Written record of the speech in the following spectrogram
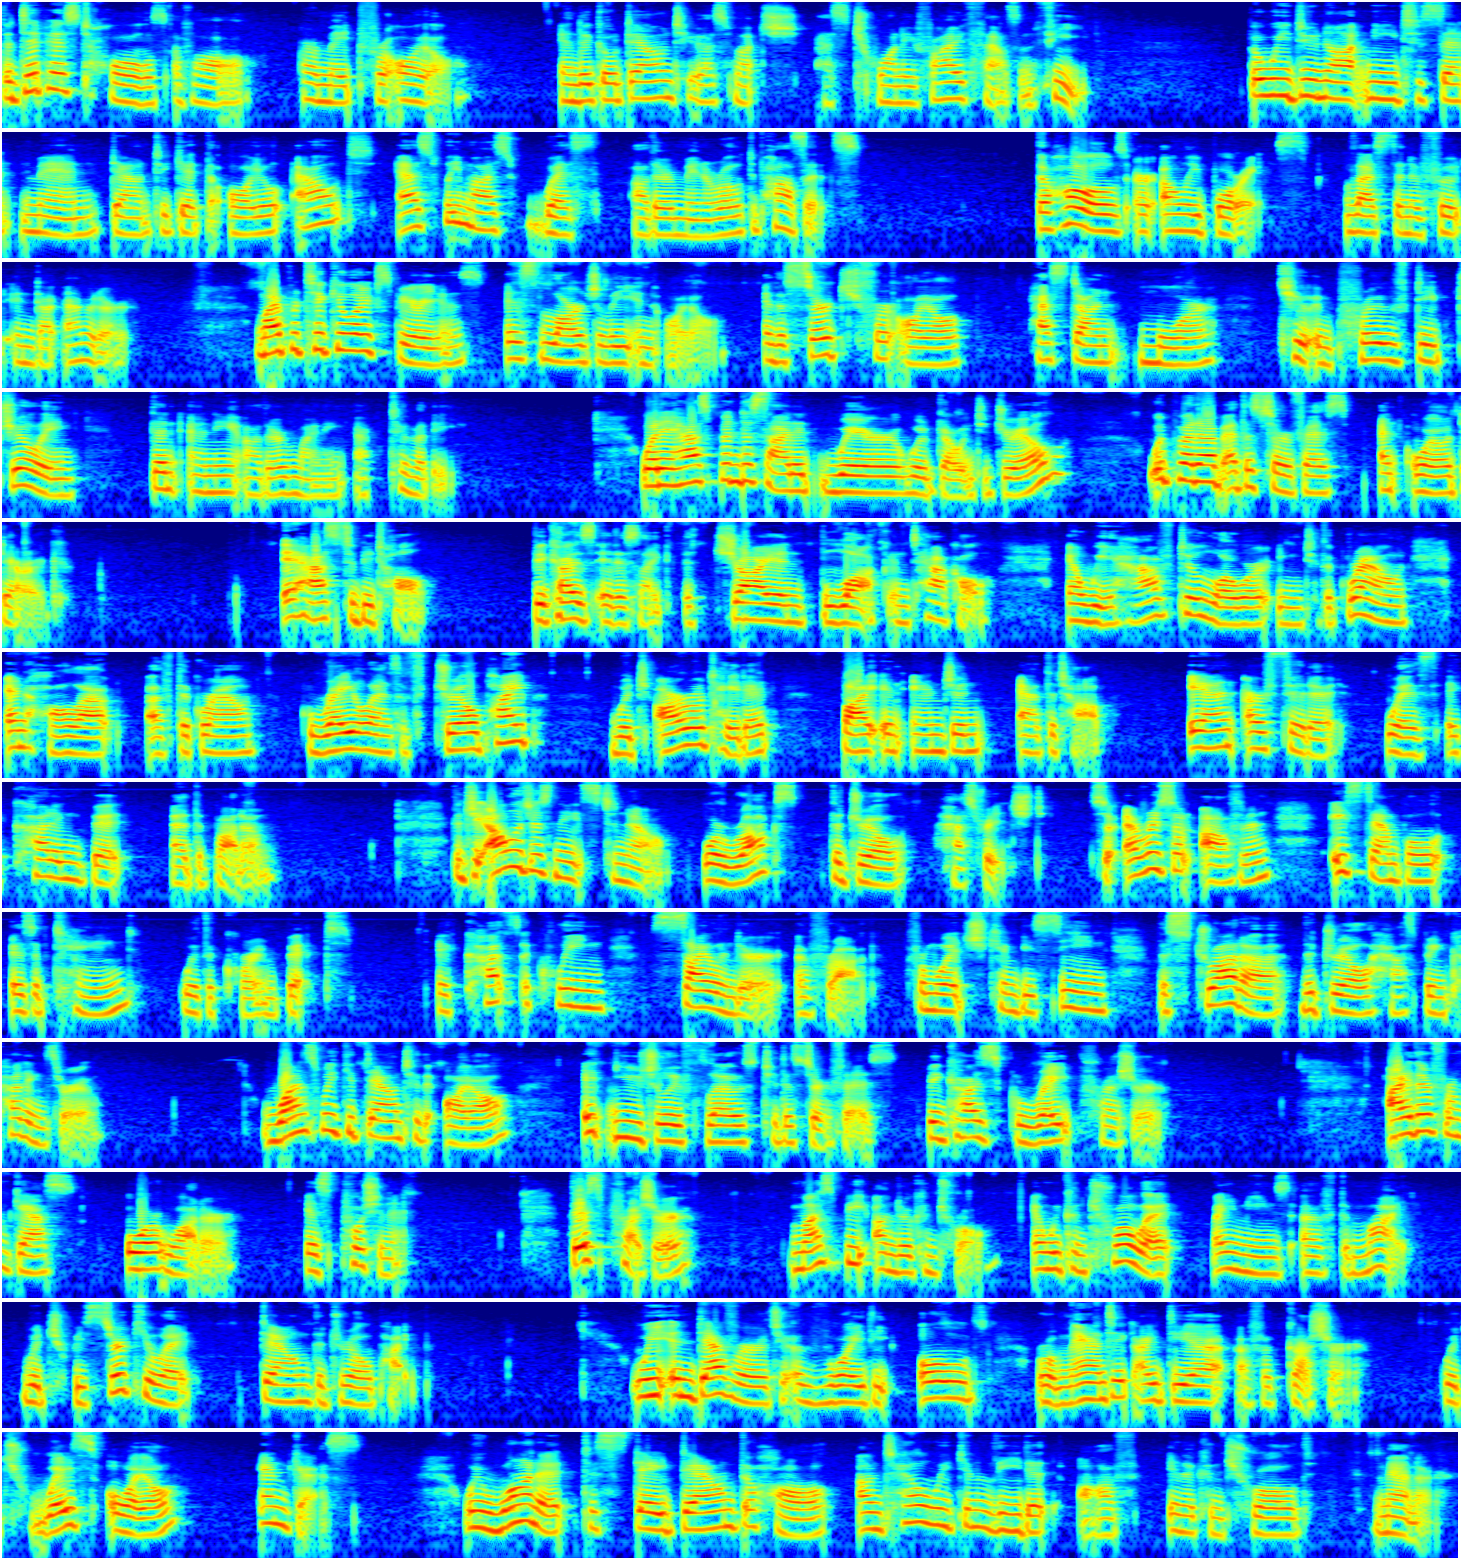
The deepest holes of all are made for oil, and they go down to as much as 25,000 feet. But we do not need to send men down to get the oil out as we must with other mineral deposits. The holes are only borings, less than a foot in diameter. My particular experience is largely in oil, and the search for oil has done more to improve deep drilling than any other mining activity. When it has been decided where we're going to drill, we put up at the surface an oil derrick. It has to be tall because it is like a giant block and tackle, and we have to lower into the ground and haul out of the ground gray lengths of drill pipe, which are rotated by an engine at the top and are fitted with a cutting bit at the bottom. The geologist needs to know what rocks the drill has reached, so every so often a sample is obtained with a coring bit. It cuts a clean cylinder of rock from which can be seen the strata the drill has been cutting through. Once we get down to the oil, it usually flows to the surface because great pressure, either from gas or water, is pushing it. This pressure must be under control, and we control it by means of the mud, which we circulate down the drill pipe. We endeavor to avoid the old romantic idea of a gusher, which wastes oil and gas. We want it to stay down the hall until we can lead it off in a controlled manner.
